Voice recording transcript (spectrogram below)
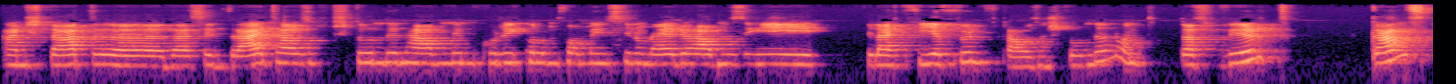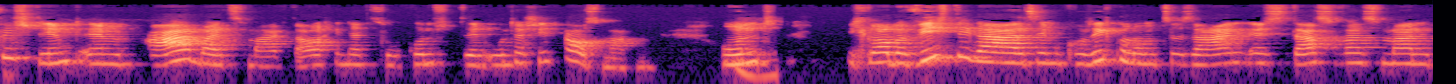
anstatt äh, dass sie 3000 Stunden haben im Curriculum vom Insinumedio, haben sie vielleicht 4.000, 5.000 Stunden. Und das wird ganz bestimmt im Arbeitsmarkt auch in der Zukunft den Unterschied ausmachen. Und mhm. ich glaube, wichtiger als im Curriculum zu sein, ist das, was man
